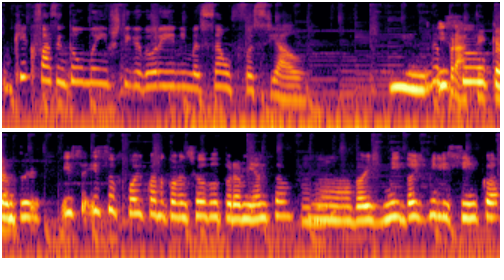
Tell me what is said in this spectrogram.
o que é que faz então uma investigadora em animação facial? Hum, Na isso, prática. Pronto, isso, isso foi quando comecei o doutoramento, uhum. no 2000, 2005.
